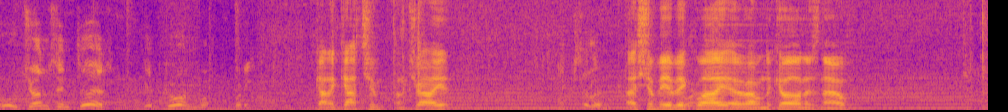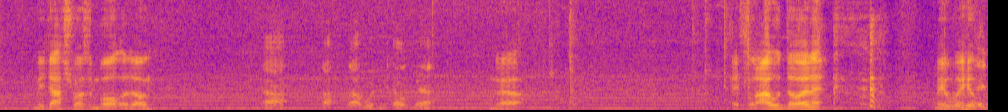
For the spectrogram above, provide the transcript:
Oh, John's in third. Get going, buddy. Gotta catch him, I'm trying. Excellent. That should be a bit quieter around the corners now. My dash wasn't bolted on. Ah, that, that wouldn't help me. No. It's loud though, isn't it? My wheel. It,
